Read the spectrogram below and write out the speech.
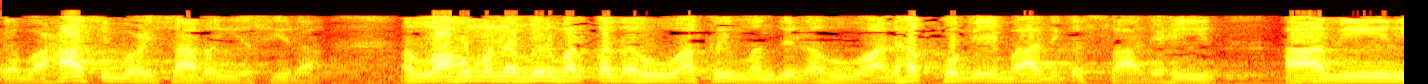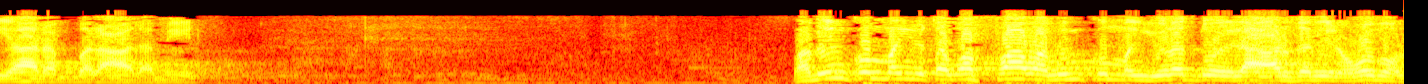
کا وہ حاصب و حساب السیرہ اللہ منور مرکز ہو اقری منزل ہو الحق ہو بے باد صالحین آمین یا رب العالمین۔ ومن کو من توفا ومن کو من یورد ارض العمر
